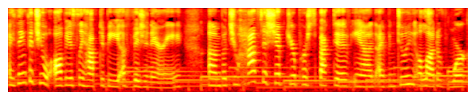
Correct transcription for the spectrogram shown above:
I think that you obviously have to be a visionary, um, but you have to shift your perspective. And I've been doing a lot of work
